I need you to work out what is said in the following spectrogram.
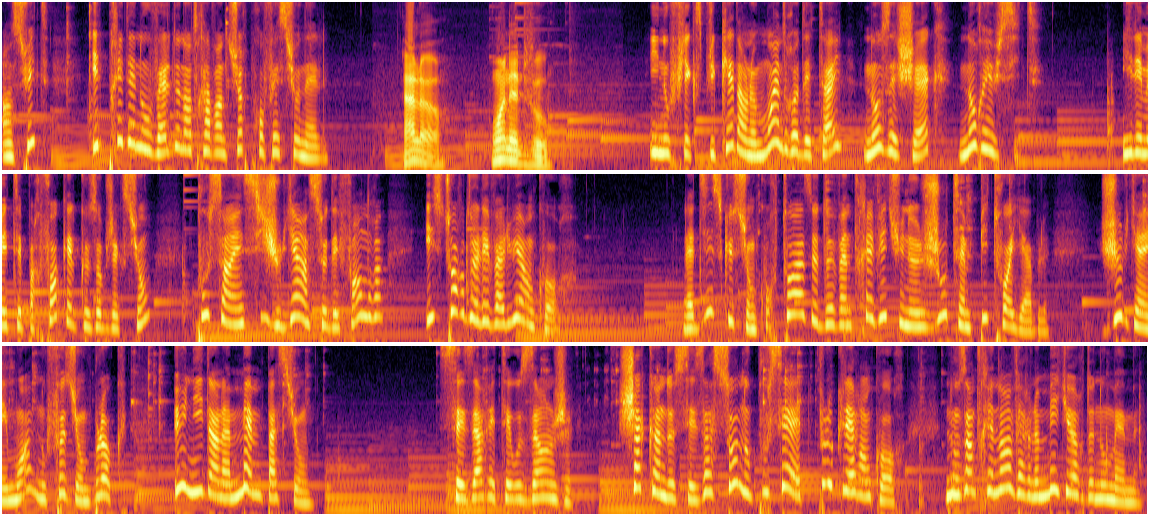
Ensuite, il prit des nouvelles de notre aventure professionnelle. Alors, où en êtes-vous? Il nous fit expliquer dans le moindre détail nos échecs, nos réussites. Il émettait parfois quelques objections, poussant ainsi Julien à se défendre, histoire de l'évaluer encore. La discussion courtoise devint très vite une joute impitoyable. Julien et moi nous faisions bloc, unis dans la même passion. César était aux anges. Chacun de ses assauts nous poussait à être plus clairs encore, nous entraînant vers le meilleur de nous-mêmes.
